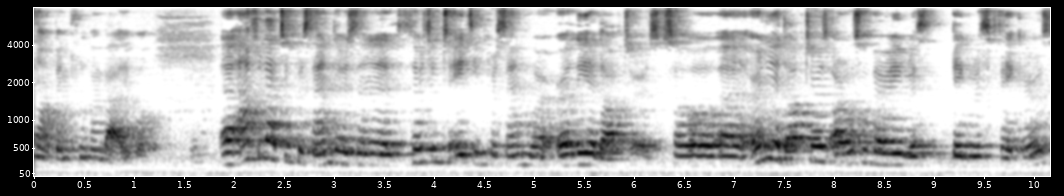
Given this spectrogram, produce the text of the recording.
not been proven valuable. Uh, after that 2% there's a 13 to 18% who are early adopters. So uh, early adopters are also very risk, big risk takers.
